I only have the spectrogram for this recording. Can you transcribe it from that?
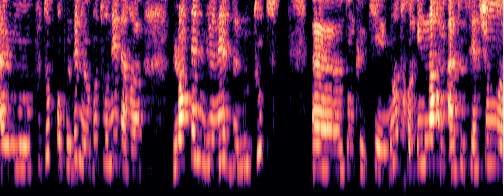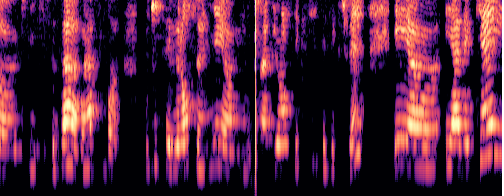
elles m'ont plutôt proposé de me retourner vers l'antenne lyonnaise de Nous Toutes, euh, donc, euh, qui est une autre énorme association euh, qui, qui, se bat voilà, pour, pour, toutes ces violences liées à la violence sexiste et sexuelle. Et, et avec elle,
